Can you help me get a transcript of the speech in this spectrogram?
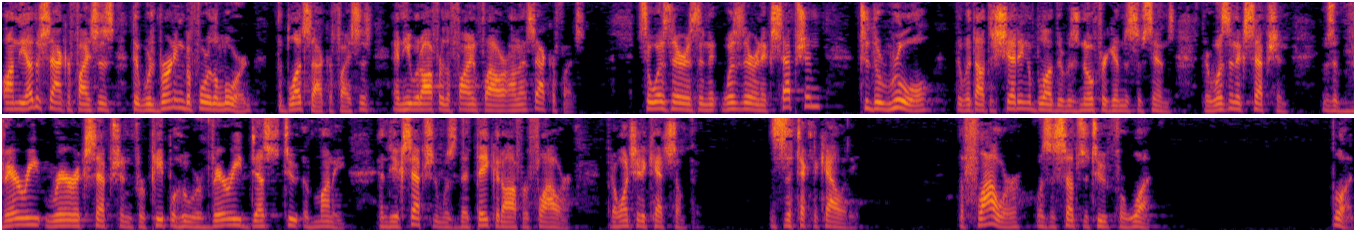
on the other sacrifices that were burning before the Lord, the blood sacrifices, and he would offer the fine flour on that sacrifice. So was there, an, was there an exception to the rule that without the shedding of blood, there was no forgiveness of sins. There was an exception. It was a very rare exception for people who were very destitute of money. And the exception was that they could offer flour. But I want you to catch something. This is a technicality. The flour was a substitute for what? Blood.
